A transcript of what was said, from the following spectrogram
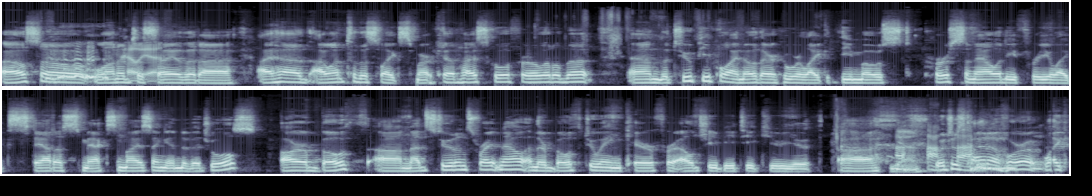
I also wanted to yeah. say that uh, I had I went to this like smart kid high school for a little bit, and the two people I know there who were like the most personality free, like status maximizing individuals are both uh, med students right now, and they're both doing care for LGBTQ youth, uh, Yeah. which is kind of horrible. Like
